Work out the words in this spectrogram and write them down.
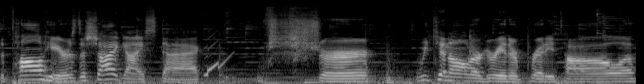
The tall here is the Shy Guy stack. Sure. We can all agree they're pretty tall.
